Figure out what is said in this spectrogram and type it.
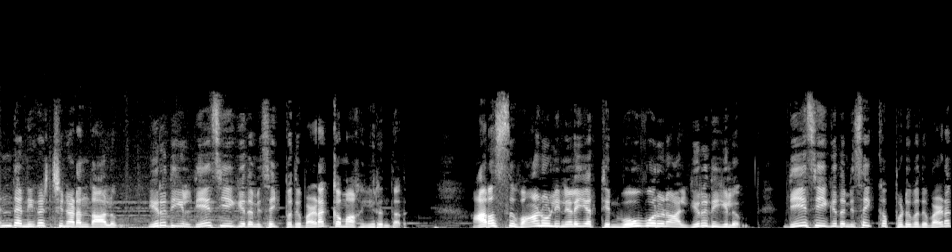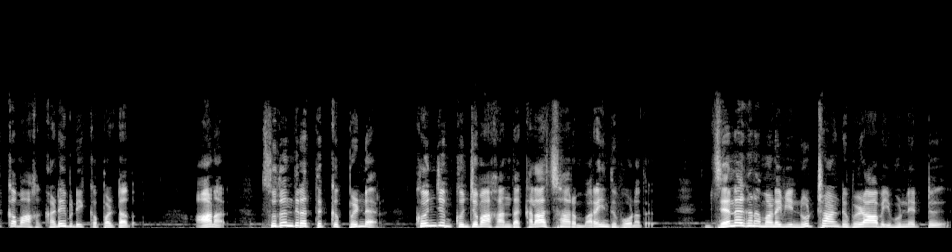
எந்த நிகழ்ச்சி நடந்தாலும் இறுதியில் தேசிய கீதம் இசைப்பது வழக்கமாக இருந்தது. அரசு வானொலி நிலையத்தின் ஒவ்வொரு நாள் இறுதியிலும் தேசிய கீதம் இசைக்கப்படுவது வழக்கமாக கடைபிடிக்கப்பட்டது. ஆனால் சுதந்திரத்துக்கு பின்னர் கொஞ்சம் கொஞ்சமாக அந்த கலாச்சாரம் மறைந்து போனது. ஜனகன மனைவி நூற்றாண்டு விழாவை முன்னிட்டு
